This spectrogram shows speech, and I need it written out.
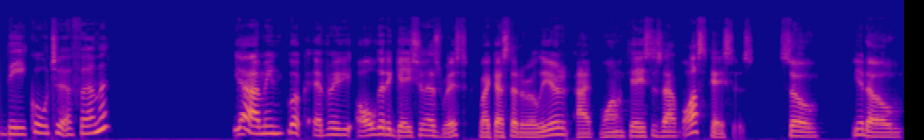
the court to affirm it? Yeah, I mean, look, every all litigation has risk. Like I said earlier, I've won cases, I've lost cases. So you know,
